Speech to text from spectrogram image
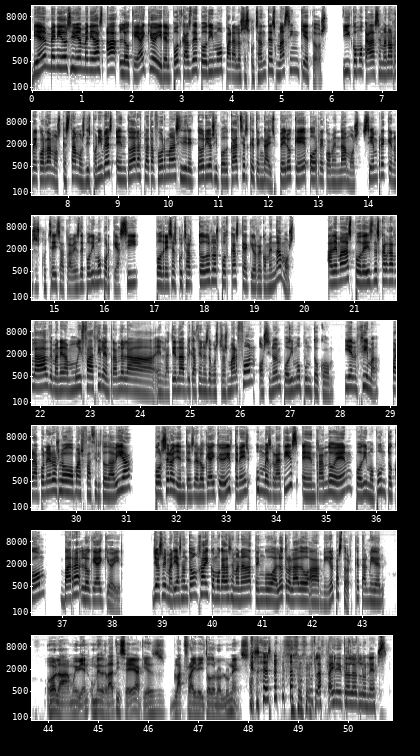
Bienvenidos y bienvenidas a Lo que hay que oír, el podcast de Podimo para los escuchantes más inquietos. Y como cada semana os recordamos que estamos disponibles en todas las plataformas y directorios y podcatchers que tengáis, pero que os recomendamos siempre que nos escuchéis a través de Podimo porque así podréis escuchar todos los podcasts que aquí os recomendamos. Además, podéis descargar la app de manera muy fácil entrando en la, en la tienda de aplicaciones de vuestro smartphone o si no en podimo.com. Y encima, para poneroslo más fácil todavía, por ser oyentes de lo que hay que oír, tenéis un mes gratis entrando en podimo.com barra lo que hay que oír. Yo soy María Santonja y como cada semana tengo al otro lado a Miguel Pastor. ¿Qué tal, Miguel? Hola, muy bien. Un mes gratis, ¿eh? Aquí es Black Friday todos los lunes. Eso es verdad. Black Friday todos los lunes.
